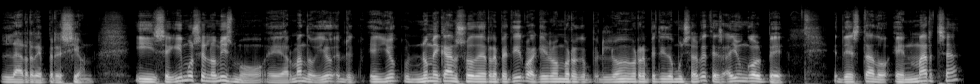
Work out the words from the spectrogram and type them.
la represión. Y seguimos en lo mismo, eh, Armando. Yo, eh, yo no me canso de repetir, porque aquí lo hemos, lo hemos repetido muchas veces. Hay un golpe de Estado en marcha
